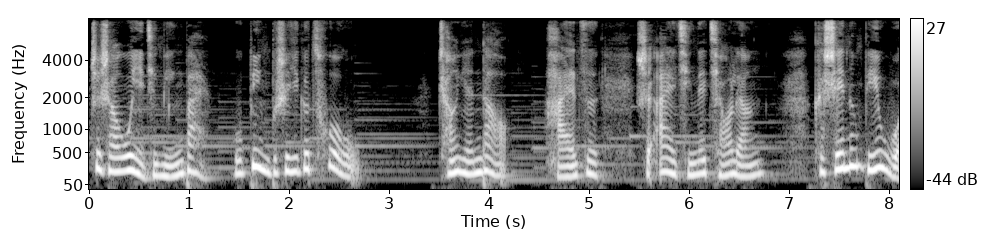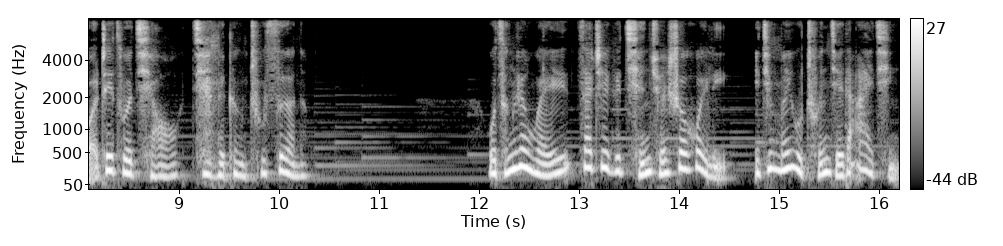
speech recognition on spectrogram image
至少我已经明白，我并不是一个错误。常言道，孩子是爱情的桥梁，可谁能比我这座桥建得更出色呢？我曾认为，在这个钱权社会里，已经没有纯洁的爱情，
